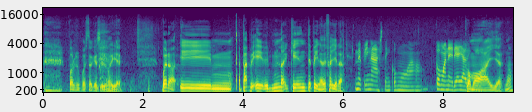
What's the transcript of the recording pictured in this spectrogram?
Por supuesto que sí, muy bien. Bueno, y mm, papi, eh, ¿quién te peina de fallera? Me peinaste como a, como a Nerea y a Como a ellas, ¿no?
